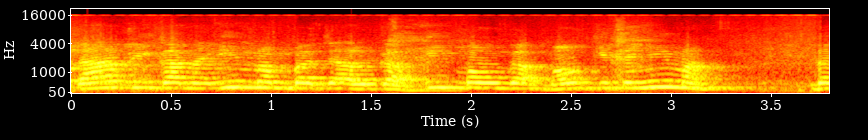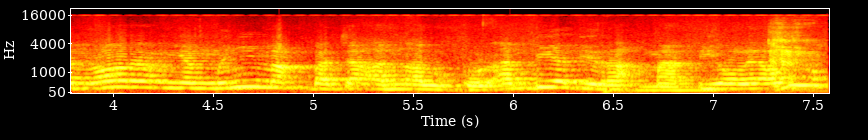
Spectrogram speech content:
Tapi karena imam baca Al-Kahfi mau nggak mau kita nyimak. Dan orang yang menyimak bacaan Al-Quran dia dirahmati oleh Allah.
